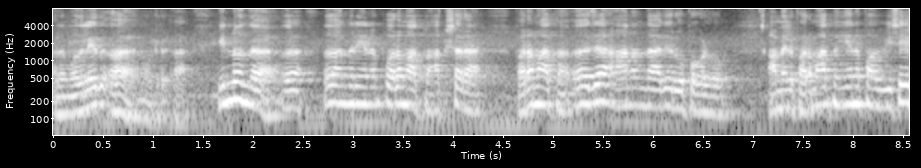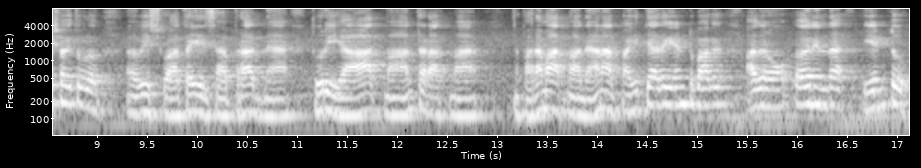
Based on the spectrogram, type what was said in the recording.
ಅದು ಮೊದಲೇದು ಅ ನೋಡ್ರಿ, ಅ. ಇನ್ನೊಂದು ಅ ಅಂದರೆ ಏನಪ್ಪ? ಪರಮಾತ್ಮ, ಅಕ್ಷರ. ಪರಮಾತ್ಮ, ಅಜ ಆನಂದಾದಿ ರೂಪಗಳು. ಆಮೇಲೆ ಪರಮಾತ್ಮ ಏನಪ್ಪ? ವಿಶೇಷವಾಗಿ ತಗೊಳ್ಳು. ವಿಶ್ವ, ತೈಸ, ಪ್ರಾಜ್ಞ, ತುರಿಯ, ಆತ್ಮ, ಅಂತರಾತ್ಮ, ಪರಮಾತ್ಮ ಧ್ಯಾನಾತ್ಮ ಇತ್ಯಾದಿ ಎಂಟು ಭಾಗ. ಅದು ಅನಿಂದ ಎಂಟು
